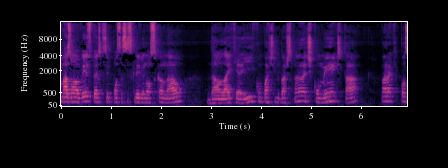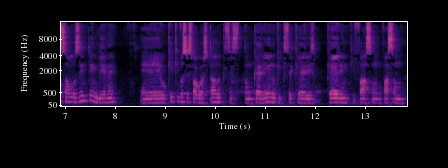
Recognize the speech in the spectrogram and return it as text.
mais uma vez, peço que você possa se inscrever no nosso canal, dar o like aí, compartilhe bastante, comente, tá? Para que possamos entender, né? É, o que, que vocês estão gostando, o que vocês estão querendo, o que, que vocês querem, querem que façam, façam,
